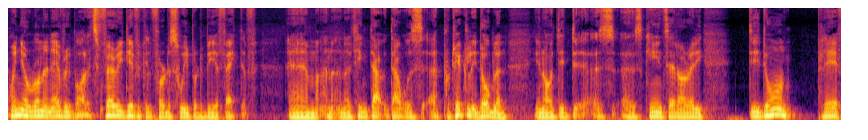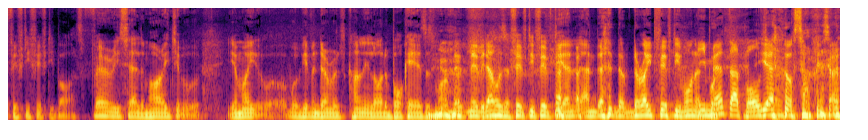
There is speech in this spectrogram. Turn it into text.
When you're running every ball, it's very difficult for the sweeper to be effective. Um, and, and I think that that was uh, particularly Dublin. You know, they, as as Cian said already, they don't play 50-50 balls. Very seldom. All right, you, you might we're giving Diarmuid Connolly a lot of bouquets this morning. Maybe, maybe that was a 50-50 and, and the, the right 50 won it. He meant that ball, Yeah, oh, sorry, sorry.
